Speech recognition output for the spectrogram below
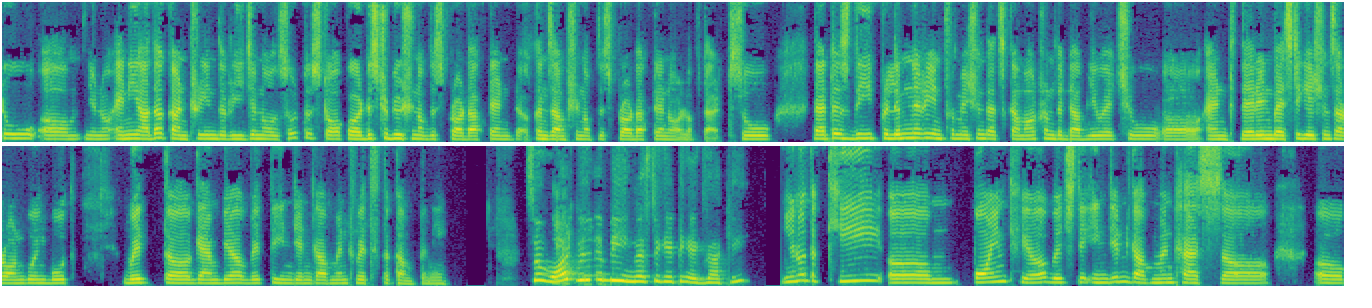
to um, you know any other country in the region also to stop uh, distribution of this product and uh, consumption of this product and all of that. So that is the preliminary information that's come out from the who uh, and their investigations are ongoing both with uh, gambia with the indian government with the company. So what yeah. will they be investigating exactly? You know the key um, point here which the indian government has uh, uh,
